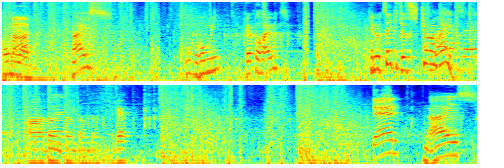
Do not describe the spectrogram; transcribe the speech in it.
Oh my Knock. god. Nice. Move, homie. Careful height. Can we take it? Just shit on height. I'm. Ah, don't, don't, don't, don't. Okay. Dead. Nice.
